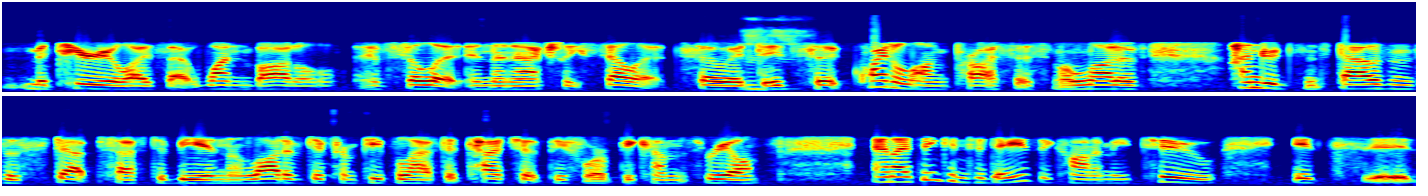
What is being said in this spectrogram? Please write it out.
materialize that one bottle and fill it and then actually sell it. So it, mm-hmm. it's a, quite a long process and a lot of hundreds and thousands of steps have to be and a lot of different people have to touch it before it becomes real. And I think in today's economy too, it's it,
